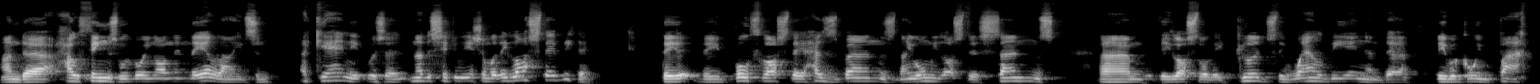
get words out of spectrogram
and uh, how things were going on in their lives. And again, it was another situation where they lost everything. They, they both lost their husbands. Naomi lost her sons. Um, they lost all their goods, their well-being, and uh, they were going back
